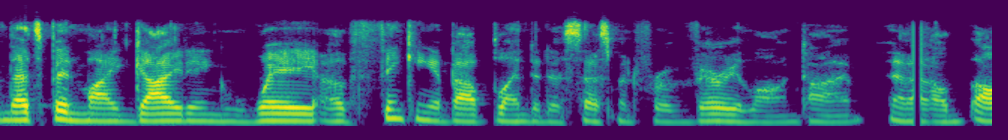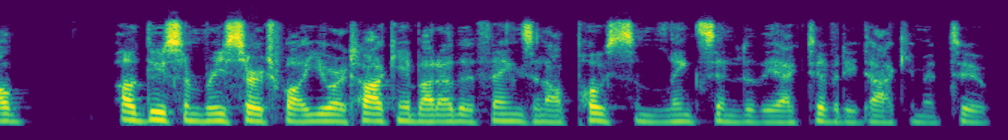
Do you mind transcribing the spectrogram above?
that's been my guiding way of thinking about blended assessment for a very long time and I'll, I'll I'll do some research while you are talking about other things and I'll post some links into the activity document too.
